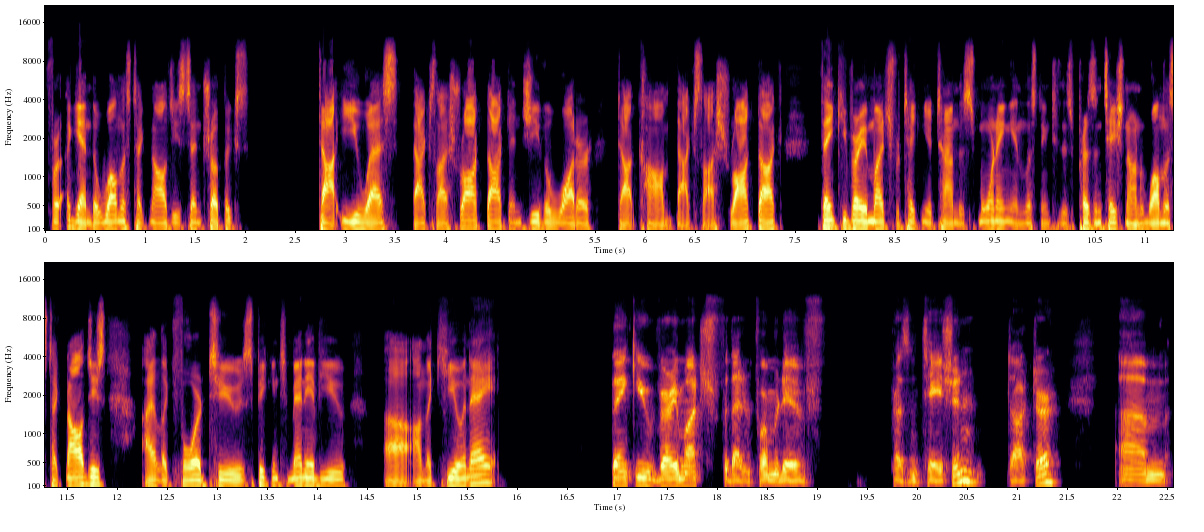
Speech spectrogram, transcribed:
for, again, the wellness technologies, centropix.us backslash rockdoc and jivawater.com backslash rockdoc. Thank you very much for taking your time this morning and listening to this presentation on wellness technologies. I look forward to speaking to many of you uh, on the Q&A Thank you very much for that informative presentation, Doctor. Um,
